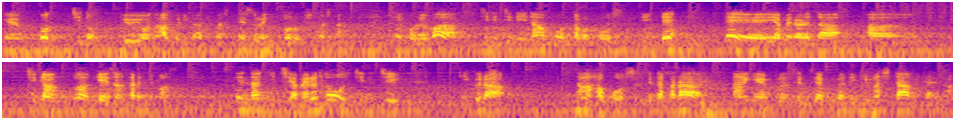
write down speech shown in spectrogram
煙ウォッチというようなアプリがありましてそれに登録しました、えー、これは1日に何本タバコを吸っていてで、え辞められたあ時間が計算されてます。で何日辞めると1日いくら何箱を吸ってたから何円分節約ができましたみたいな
